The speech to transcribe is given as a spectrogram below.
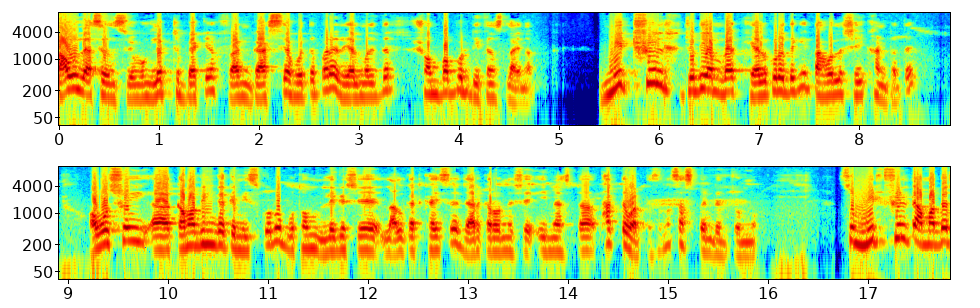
রাউল অ্যাসেন্সিও এবং লেফট ব্যাকে ফ্রাঙ্ক গার্সিয়া হতে পারে, রিয়াল মাদ্রিদের সম্ভাব্য ডিফেন্স লাইন আপ মিডফিল্ড যদি আমরা খেয়াল করে দেখি, তাহলে সেইখানটাতে অবশ্যই কামাবিঙ্গাকে মিস করব। প্রথম লেগে সে লাল কার্ড খাইছে, যার কারণে সে এই ম্যাচটা থাকতে পারতেছে না সাসপেন্ডের জন্য। সো মিডফিল্ড আমাদের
